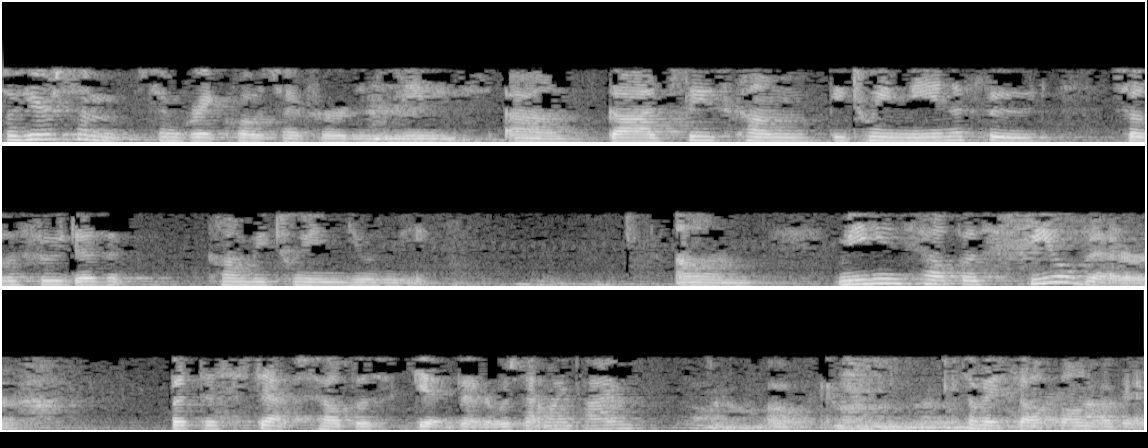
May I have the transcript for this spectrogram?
So here's some some great quotes I've heard in the meetings. Um, God, please come between me and the food, so the food doesn't come between you and me. Um, meetings help us feel better, but the steps help us get better. Was that my time? Oh, okay. Somebody's cell phone? Okay.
